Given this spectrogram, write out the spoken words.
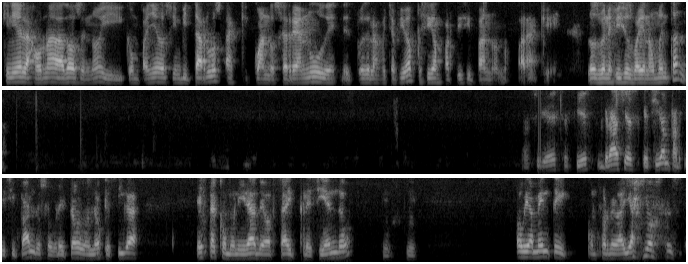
quiniela la jornada 12, ¿no? Y compañeros, invitarlos a que cuando se reanude después de la fecha FIBA, pues sigan participando, ¿no? Para que los beneficios vayan aumentando. Así es, así es. Gracias, que sigan participando, sobre todo, ¿no? Que siga esta comunidad de Offside creciendo. Este, obviamente, conforme vayamos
